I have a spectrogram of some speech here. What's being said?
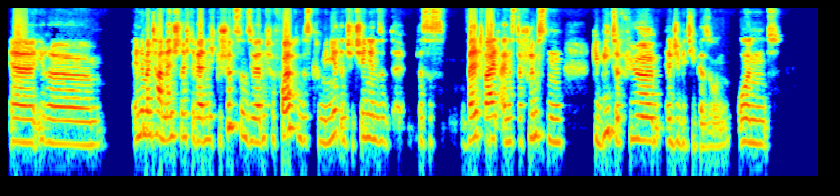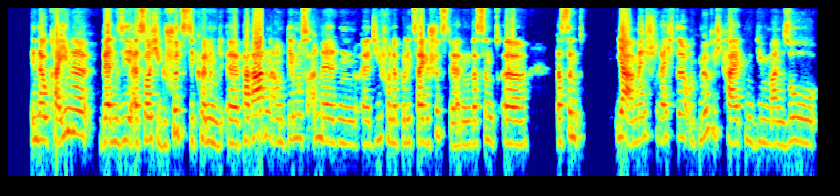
äh, ihre elementaren Menschenrechte werden nicht geschützt und sie werden verfolgt und diskriminiert. In Tschetschenien sind, äh, das ist weltweit eines der schlimmsten Gebiete für LGBT-Personen. Und in der Ukraine werden sie als solche geschützt. Sie können äh, Paraden und Demos anmelden, äh, die von der Polizei geschützt werden. Das sind, äh, das sind ja Menschenrechte und Möglichkeiten, die man so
